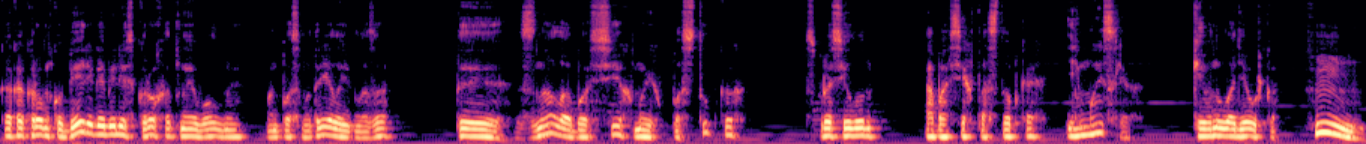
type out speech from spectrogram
как о кромку берега бились крохотные волны. Он посмотрел ей глаза. «Ты знала обо всех моих поступках?» – спросил он. «Обо всех поступках и мыслях», – кивнула девушка. «Хм...»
